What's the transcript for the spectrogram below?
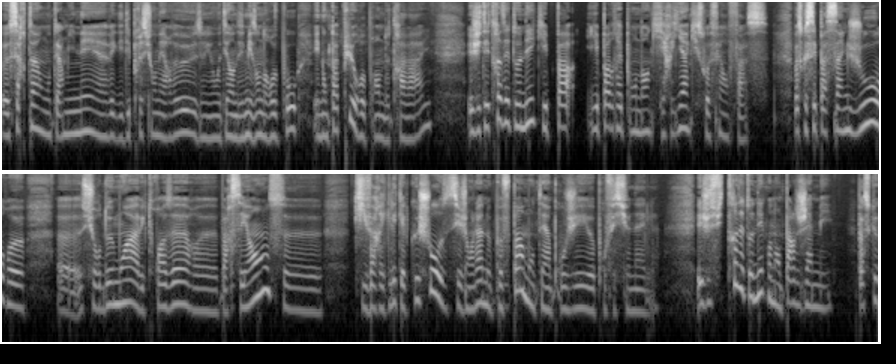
Euh, certains ont terminé avec des dépressions nerveuses et ont été dans des maisons de repos et n'ont pas pu reprendre de travail. Et j'étais très étonnée qu'il n'y ait pas il n'y ait pas de répondant, qu'il n'y ait rien qui soit fait en face. Parce que c'est pas cinq jours euh, euh, sur deux mois avec trois heures par séance qui va régler quelque chose. Ces gens-là ne peuvent pas monter un projet professionnel. Et je suis très étonnée qu'on n'en parle jamais. Parce que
